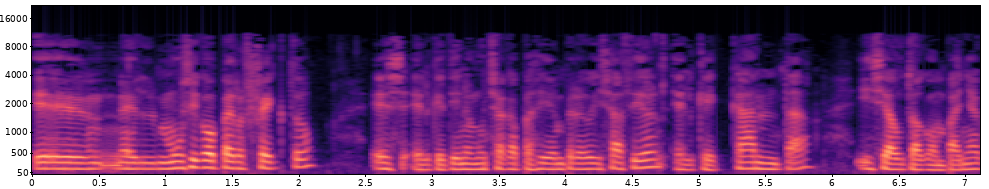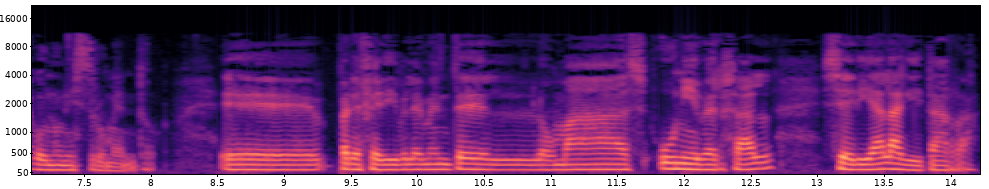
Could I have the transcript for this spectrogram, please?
el músico perfecto es el que tiene mucha capacidad de improvisación, el que canta y se autoacompaña con un instrumento eh, preferiblemente lo más universal sería la guitarra.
